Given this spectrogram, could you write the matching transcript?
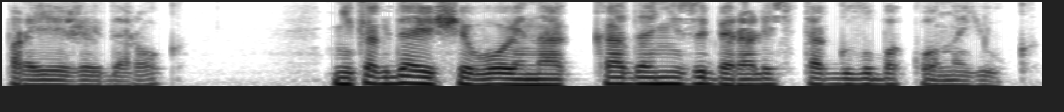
проезжих дорог. Никогда еще воины Аккада не забирались так глубоко на юг.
